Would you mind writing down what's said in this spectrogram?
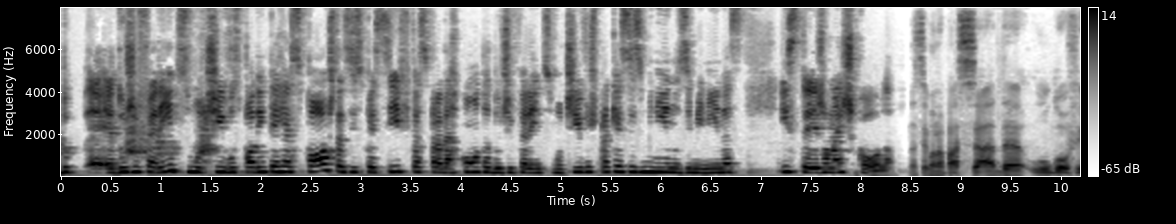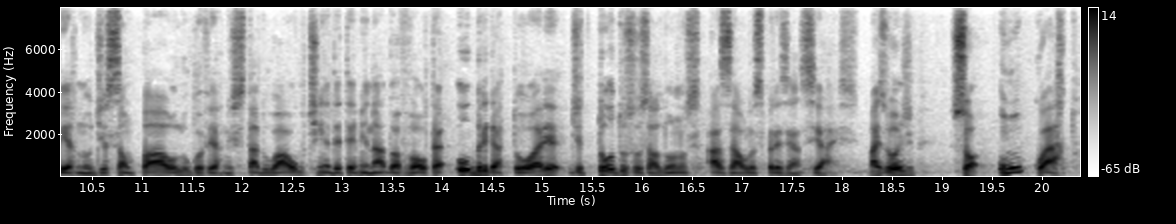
do, é, dos diferentes motivos, podem ter respostas específicas para dar dar conta dos diferentes motivos para que esses meninos e meninas estejam na escola. Na semana passada, o governo de São Paulo, o governo estadual, tinha determinado a volta obrigatória de todos os alunos às aulas presenciais. Mas hoje, só um quarto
